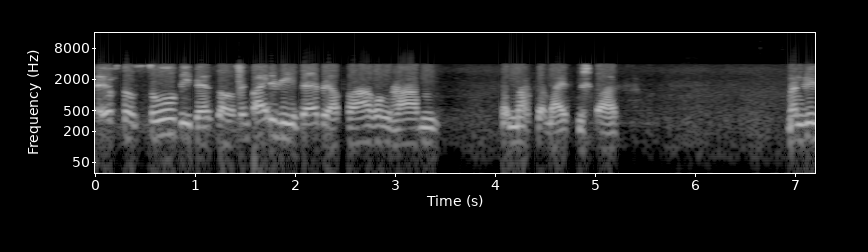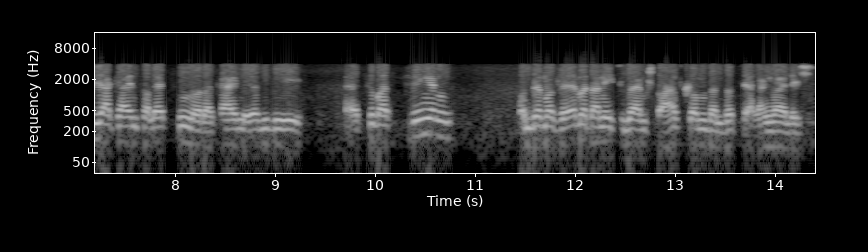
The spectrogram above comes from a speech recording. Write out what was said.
öfters so wie besser. Wenn beide dieselbe Erfahrung haben, dann macht es am meisten Spaß. Man will ja keinen verletzen oder keinen irgendwie äh, zu was zwingen. Und wenn man selber dann nicht zu seinem Spaß kommt, dann wird es ja langweilig.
